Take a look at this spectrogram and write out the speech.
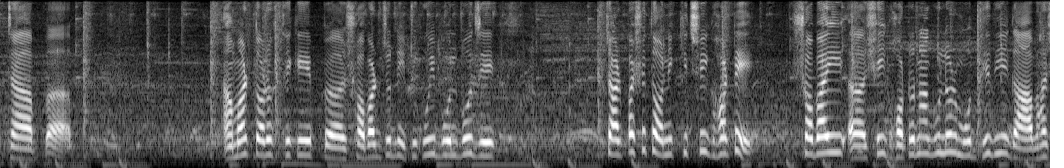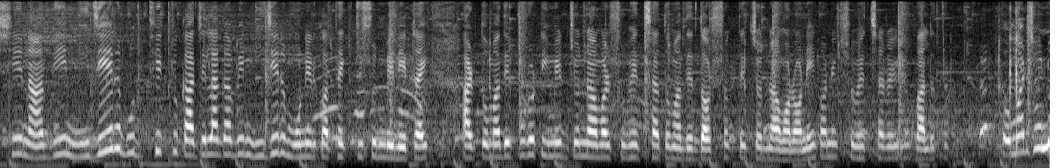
একটা আমার তরফ থেকে সবার জন্য এটুকুই বলব যে চারপাশে তো অনেক কিছুই ঘটে। সবাই সেই ঘটনাগুলোর মধ্যে দিয়ে গা ভাসিয়ে না দিয়ে নিজের বুদ্ধি একটু কাজে লাগাবেন, নিজের মনের কথা একটু শুনবেন এটাই। আর তোমাদের পুরো টিমের জন্য আমার শুভেচ্ছা, তোমাদের দর্শকদের জন্য আমার অনেক অনেক শুভেচ্ছা রইল। ভালো থেকো। তোমার জন্য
